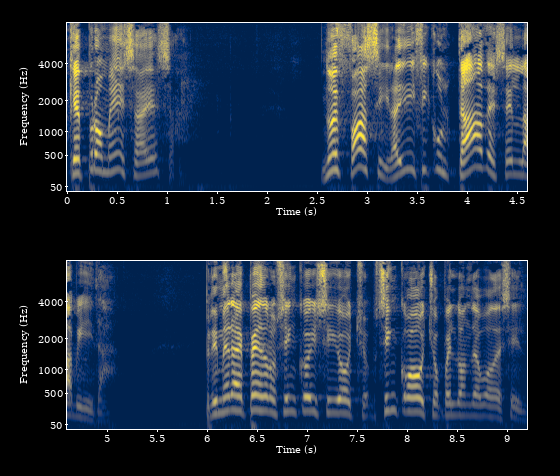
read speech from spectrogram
¿Qué promesa esa? No es fácil, hay dificultades en la vida. Primera de Pedro 5, 18, 5, 8, perdón, debo decir.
